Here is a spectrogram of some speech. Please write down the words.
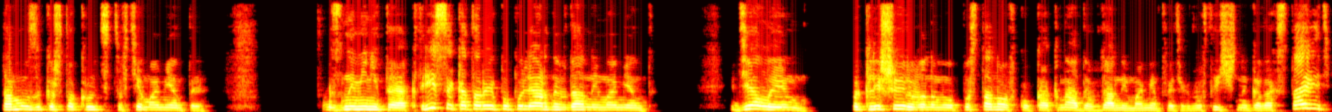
та музыка, что крутится в те моменты, знаменитые актрисы, которые популярны в данный момент, делаем по клишированному постановку, как надо в данный момент в этих 2000-х годах ставить,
